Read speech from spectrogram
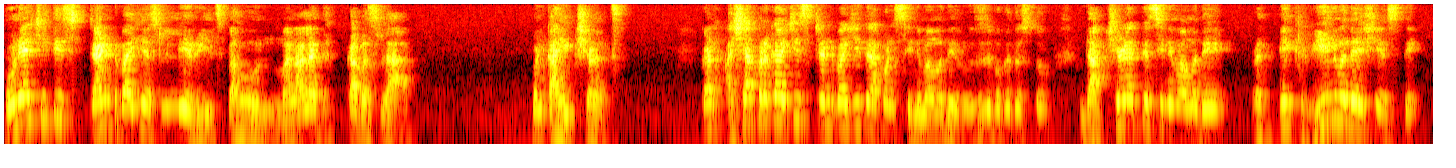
पुण्याची ती स्टंटबाजी असलेली रील्स पाहून मनाला धक्का बसला पण काही क्षणच. कारण अशा प्रकारची स्टंटबाजी तर आपण सिनेमामध्ये रोजच बघत असतो. दाक्षिणात्य सिनेमामध्ये प्रत्येक रील मध्ये अशी असते.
